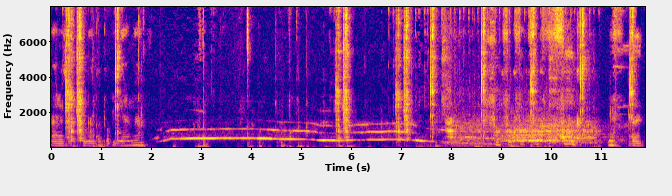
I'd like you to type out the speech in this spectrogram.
Zaraz wrócimy go pobijemy. Fuck, fuck, fuck, fuck, fuck. Uff, dead.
